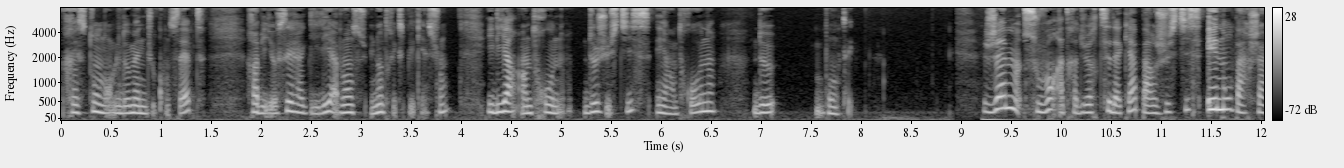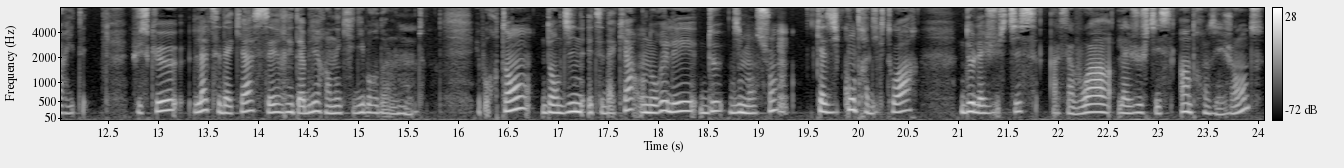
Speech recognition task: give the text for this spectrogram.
restons dans le domaine du concept. Rabbi Yosef avance une autre explication. Il y a un trône de justice et un trône de bonté. J'aime souvent à traduire tzedaka par justice et non par charité, puisque la tzedaka, c'est rétablir un équilibre dans le monde. Et pourtant, dans Din et Tzedaka, on aurait les deux dimensions quasi contradictoires de la justice, à savoir la justice intransigeante,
